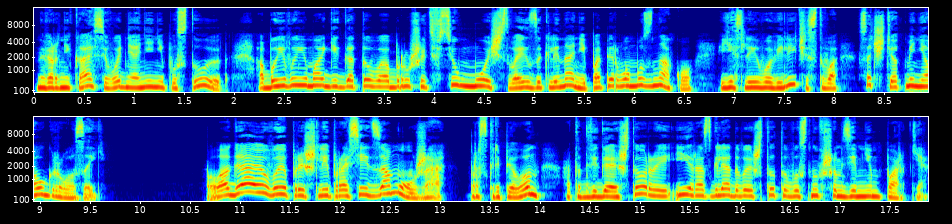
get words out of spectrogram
Наверняка сегодня они не пустуют, а боевые маги готовы обрушить всю мощь своих заклинаний по первому знаку, если его величество сочтет меня угрозой. «Полагаю, вы пришли просить за мужа», — проскрипел он, отодвигая шторы и разглядывая что-то в уснувшем зимнем парке.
